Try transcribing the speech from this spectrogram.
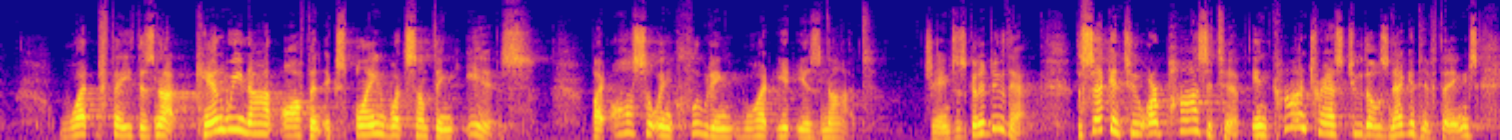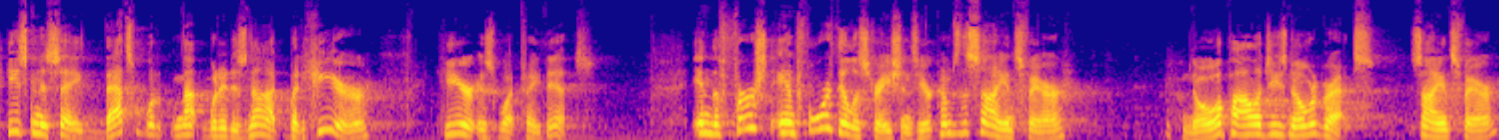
What faith is not. Can we not often explain what something is by also including what it is not? James is going to do that. The second two are positive. In contrast to those negative things, he's going to say that's what, not what it is not, but here, here is what faith is. In the first and fourth illustrations, here comes the science fair. No apologies, no regrets. Science fair.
